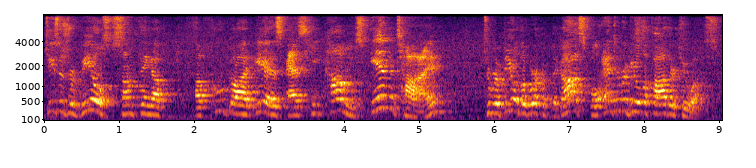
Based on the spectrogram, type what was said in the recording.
Jesus reveals something of of who God is as he comes in time to reveal the work of the gospel and to reveal the Father to us.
